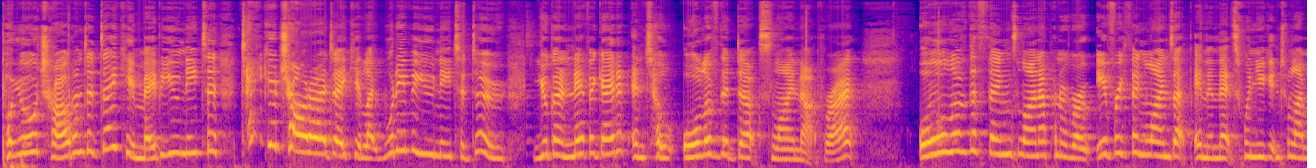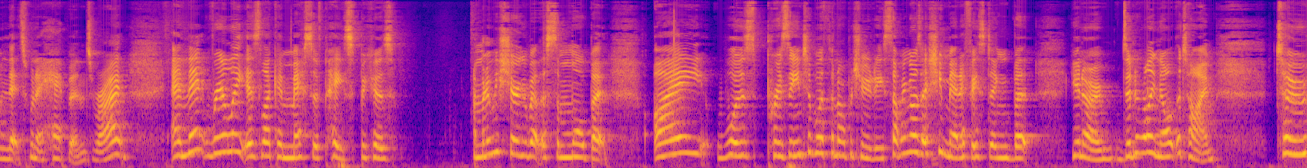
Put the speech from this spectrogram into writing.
put your child into daycare. Maybe you need to take your child out of daycare. Like whatever you need to do, you're going to navigate it until all of the ducks line up, right? All of the things line up in a row, everything lines up, and then that's when you get into alignment, that's when it happens, right? And that really is like a massive piece because I'm going to be sharing about this some more, but I was presented with an opportunity, something I was actually manifesting, but you know, didn't really know at the time, to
